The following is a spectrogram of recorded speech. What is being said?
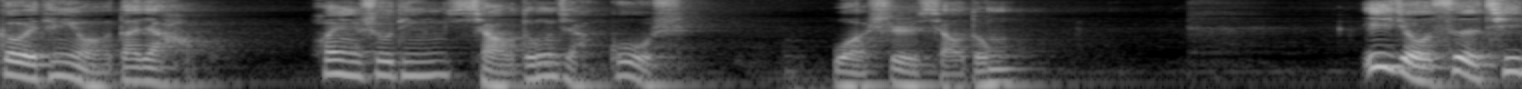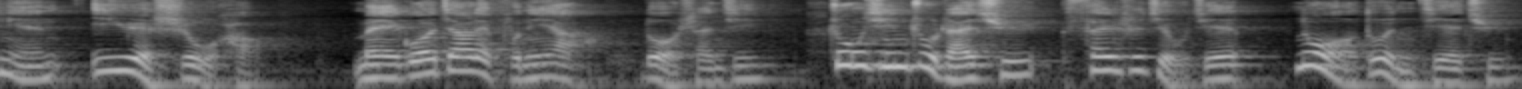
各位听友，大家好，欢迎收听小东讲故事，我是小东。一九四七年一月十五号，美国加利福尼亚洛杉矶中心住宅区三十九街诺顿街区，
